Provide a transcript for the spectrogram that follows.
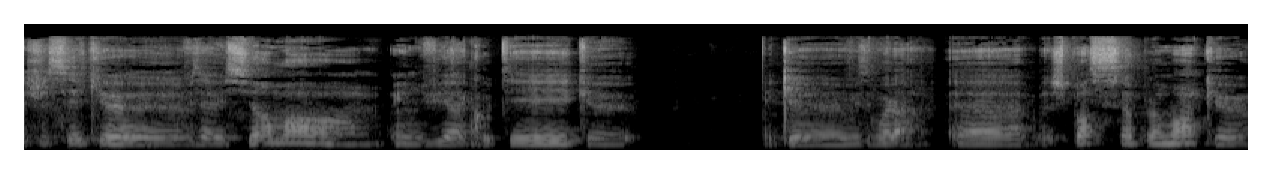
je sais que vous avez sûrement une vie à côté, que, que voilà. Euh, je pense simplement que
